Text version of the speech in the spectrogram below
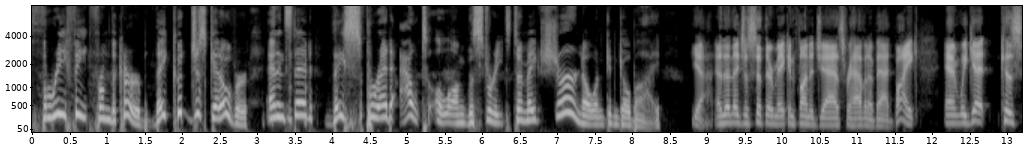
three feet from the curb. They could just get over, and instead they spread out along the street to make sure no one can go by. Yeah, and then they just sit there making fun of Jazz for having a bad bike, and we get because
